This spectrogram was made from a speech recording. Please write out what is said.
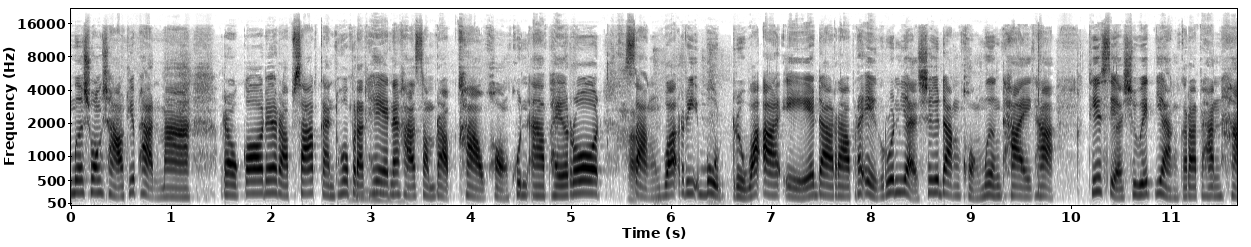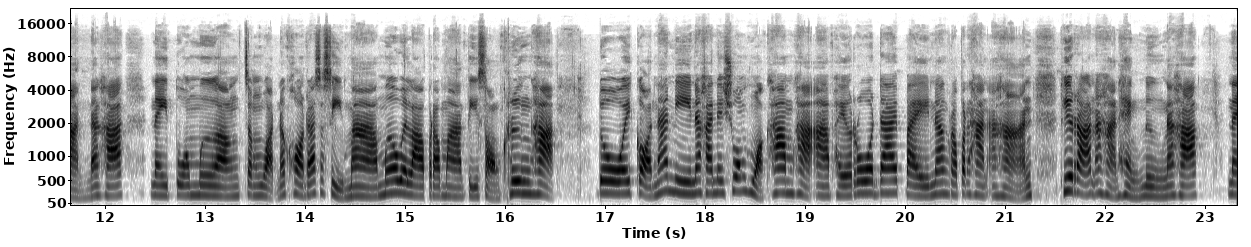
เมื่อช่วงเช้าที่ผ่านมา เราก็ได้รับทราบกันทั่วประเทศนะคะสำหรับข่าวของคุณอาไพโรธครับสังวริบุตร หรือว่าอาเอดาราพระเอกรุ่นใหญ่ชื่อดังของเมืองไทยค่ะ ที่เสียชีวิตอย่างกระทันหันนะคะ ในตัวเมืองจังหวัดนครราชสีมาเมื่อเวลาประมาณตีสองครึ่งค่ะ โดยก่อนหน้านี้นะคะในช่วงหัวค่ำค่ะอาไพโรธได้ไปนั่งรับประทานอาหารที่ร้านอาหารแห่งหนึ่งนะคะ ใน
